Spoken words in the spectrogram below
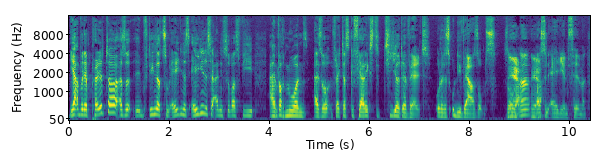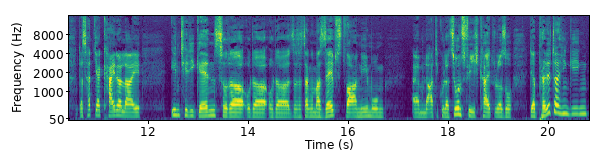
ja, aber der Predator, also im Gegensatz zum Alien, das Alien ist ja eigentlich sowas wie einfach nur ein, also vielleicht das gefährlichste Tier der Welt oder des Universums. So, ja, ne? Aus den Alien-Filmen. Das hat ja keinerlei Intelligenz oder, oder, oder sagen wir mal, Selbstwahrnehmung, ähm, eine Artikulationsfähigkeit oder so. Der Predator hingegen,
